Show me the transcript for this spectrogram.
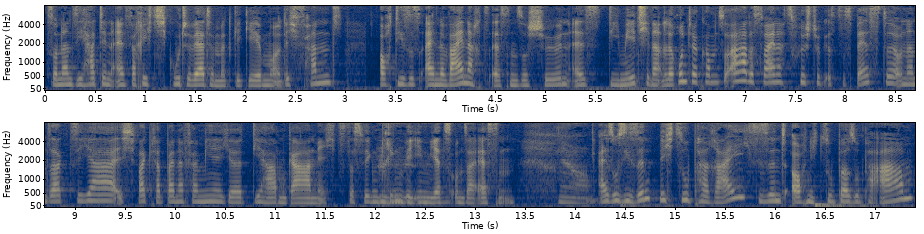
sondern sie hat denen einfach richtig gute Werte mitgegeben. Und ich fand auch dieses eine Weihnachtsessen so schön, als die Mädchen dann alle runterkommen, so, ah, das Weihnachtsfrühstück ist das Beste. Und dann sagt sie, ja, ich war gerade bei einer Familie, die haben gar nichts. Deswegen bringen mhm. wir ihnen jetzt unser Essen. Ja. Also sie sind nicht super reich, sie sind auch nicht super, super arm.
